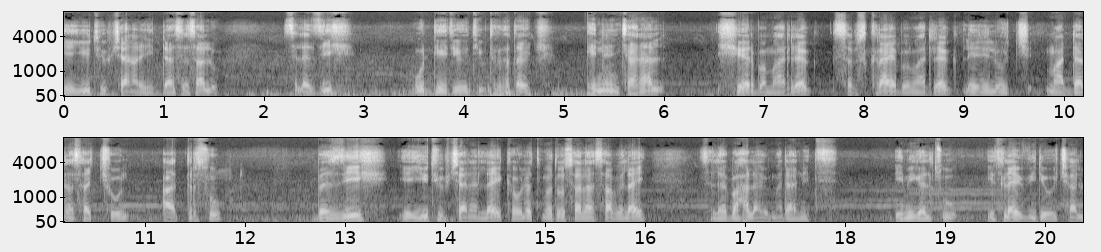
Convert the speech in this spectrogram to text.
የዩቲዩብ ቻናል ይዳሰሳሉ። ስለዚህ ውድ የኢትዮ ቲዩብ ተከታታዮች ይህንን ቻናል share በማድረግ subscribe በማድረግ ለሌሎች ማዳረሳችሁን አትርሱ። በዚህ የዩቲዩብ ቻናል ላይ ከ230 በላይ ስለ ባህላዊ መድኃኒት የሚገልጹ የተለያዩ ቪዲዮዎች አሉ።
